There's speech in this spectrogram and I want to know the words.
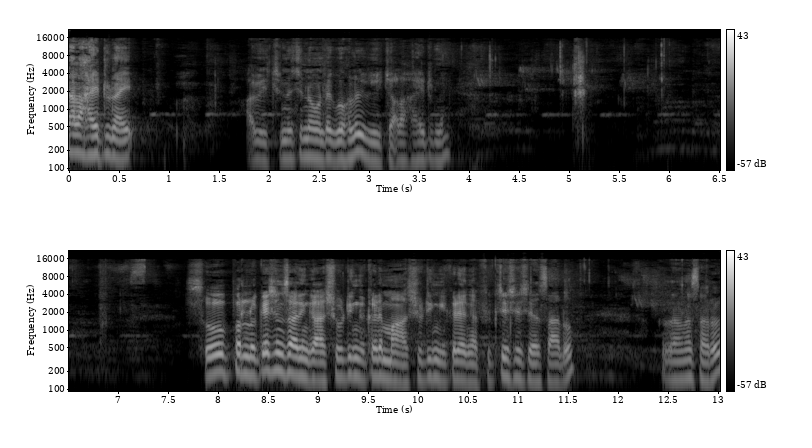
చాలా హైట్ ఉన్నాయి. అవి చిన్న చిన్న ఉంటాయి గుహలు ఇవి చాలా హైట్ ఉన్నాయి. సూపర్ లొకేషన్ సార్ ఇంకా షూటింగ్ ఇక్కడే మా షూటింగ్ ఇక్కడే ఇంకా ఫిక్స్ చేసేసారు సారు. రమణ సారు.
